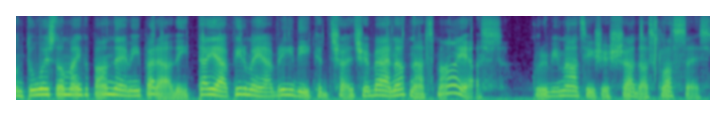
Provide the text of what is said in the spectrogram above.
Un to es domāju, ka pandēmija parādīja. Tajā pirmajā brīdī, kad ša, šie bērni atnāca mājās, kuri bija mācījušies šādās klasēs,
